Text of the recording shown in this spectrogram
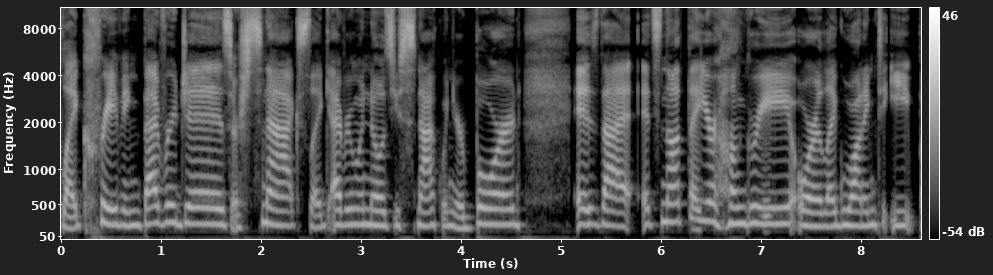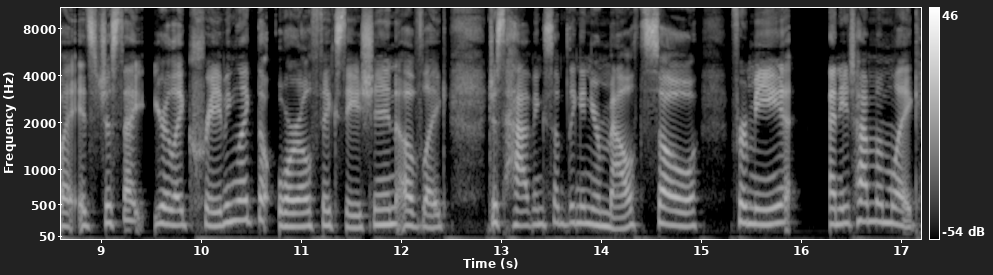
like craving beverages or snacks, like everyone knows you snack when you're bored, is that it's not that you're hungry or like wanting to eat, but it's just that you're like craving like the oral fixation of like just having something in your mouth. So for me, anytime I'm like,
